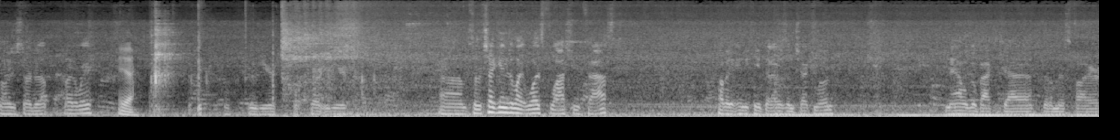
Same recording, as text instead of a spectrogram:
Long as you start it up right away. Yeah. In gear. Start in gear. Um, so the check engine light was flashing fast. Probably to indicate that I was in check mode. Now we'll go back to data, to misfire.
